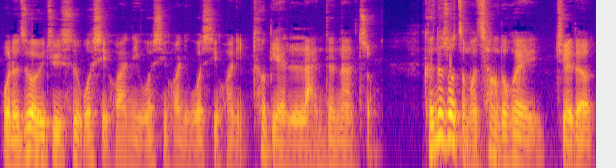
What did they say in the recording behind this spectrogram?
我的最后一句是我喜欢你，我喜欢你，我喜欢你，特别蓝的那种。可那时候怎么唱都会觉得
